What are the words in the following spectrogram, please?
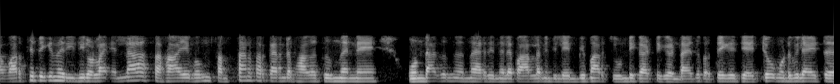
വർദ്ധിപ്പിക്കുന്ന രീതിയിലുള്ള എല്ലാ സഹായവും സംസ്ഥാന സർക്കാരിന്റെ ഭാഗത്തു നിന്ന് തന്നെ ഉണ്ടാകുന്നു എന്നായിരുന്നു ഇന്നലെ പാർലമെന്റിൽ എം പിമാർ ചൂണ്ടിക്കാട്ടുകയുണ്ടായത്. പ്രത്യേകിച്ച് ഏറ്റവും ഒടുവിലായിട്ട്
